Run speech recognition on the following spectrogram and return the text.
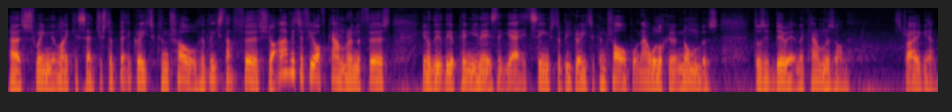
uh, swing. And like I said, just a bit of greater control, at least that first shot. And I've hit a few off camera and the first, you know, the, the opinion is that, yeah, it seems to be greater control. But now we're looking at numbers. Does it do it? And the camera's on. Let's try again.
